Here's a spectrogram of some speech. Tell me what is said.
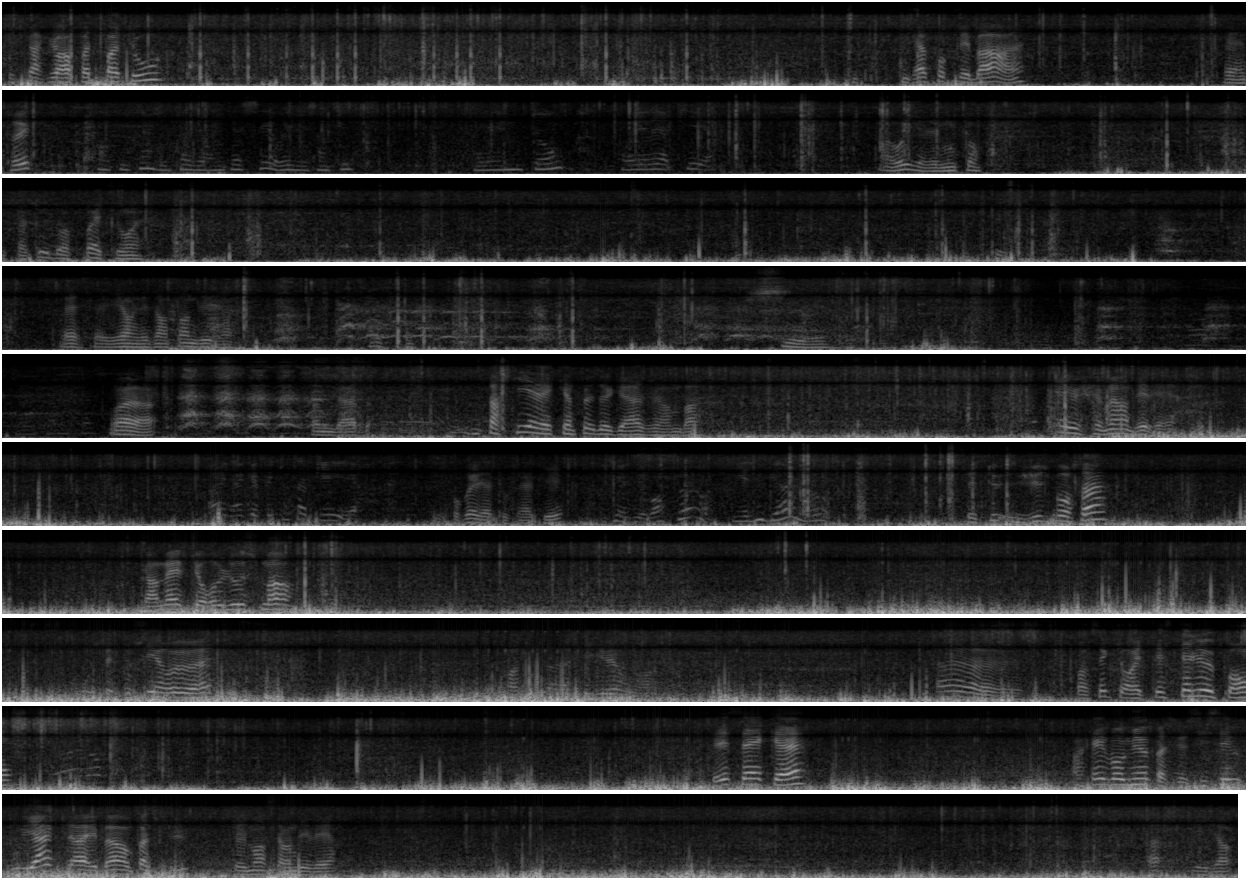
J'espère qu'il n'y aura pas de patou. Là, faut que les barres. Hein. Il y a un truc. Oh putain, j'ai peur de rien casser, oui, j'ai senti. Il y a les moutons, on va y aller à pied. hein. Ah oui, il y a les moutons. Les patous doivent pas être loin. Ouais, ça y est, on les entend déjà. Chier. Voilà, comme d'hab. Une partie avec un peu de gaz en bas. Et le chemin en dévers. Ah, il y en a qui a fait tout à pied hier. Pourquoi il a tout fait à pied? Il y a du vent il y a du gaz là-haut. C'est juste pour ça? Même, tu roules doucement. Oh, C'est poussiéreux, hein Je tout. Euh, je pensais que tu aurais testé le pont. C'est sec, hein après, il vaut mieux parce que si c'est bouillac, là, eh ben, on passe plus. Tellement c'est en dévers. Ah, les gens.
